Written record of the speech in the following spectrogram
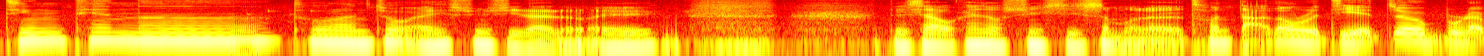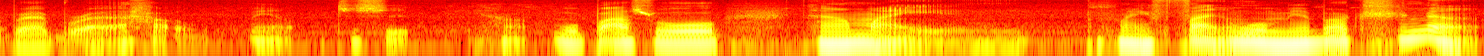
今天呢，突然就哎，讯息来了哎。等一下，我看一下讯息什么了，突然打动了节奏，不啦不啦不啦。好，就是好。我爸说他要买买饭，我们要不要吃呢？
